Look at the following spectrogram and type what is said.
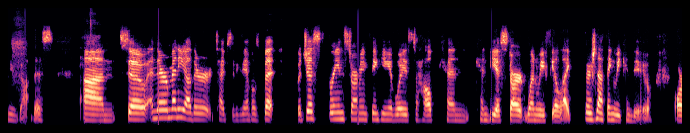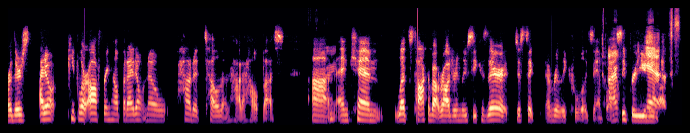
we've got this. Um, so, and there are many other types of examples, but but just brainstorming thinking of ways to help can can be a start when we feel like there's nothing we can do or there's i don't people are offering help but i don't know how to tell them how to help us um, right. and kim let's talk about roger and lucy because they're just a, a, really cool example and super unique yes.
